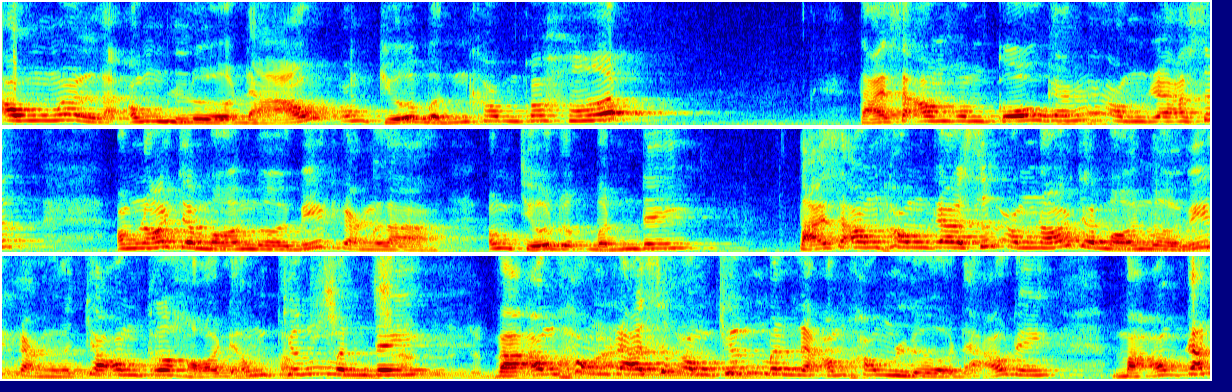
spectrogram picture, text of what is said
ông đó, là ông lừa đảo ông chữa bệnh không có hết. Tại sao ông không cố gắng ông ra sức? Ông nói cho mọi người biết rằng là ông chữa được bệnh đi tại sao ông không ra sức ông nói cho mọi người biết rằng là cho ông cơ hội để ông chứng minh đi? và ông không ra sức ông chứng minh là ông không lừa đảo đi. Mà ông đánh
